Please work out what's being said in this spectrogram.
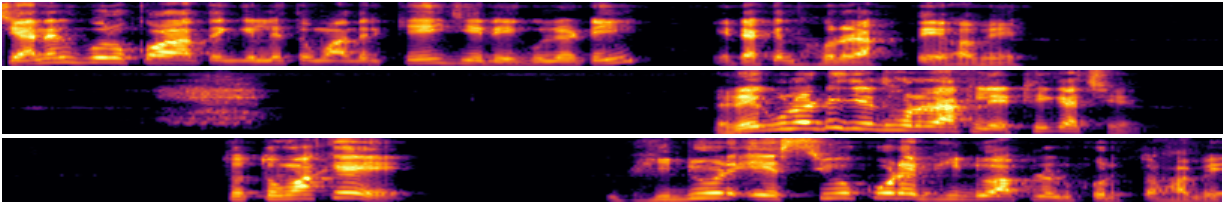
চ্যানেল গ্রো করাতে গেলে তোমাদেরকে যে রেগুলেটি এটাকে ধরে রাখতে হবে। রেগুলারটি যে ধরে রাখলে, ঠিক আছে? তো তোমাকে ভিডিওর এসিও করে ভিডিও আপলোড করতে হবে,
